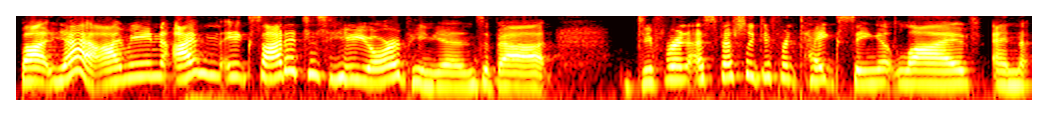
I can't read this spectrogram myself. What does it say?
But yeah, I mean, I'm excited to hear your opinions about different, especially different takes, seeing it live. And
